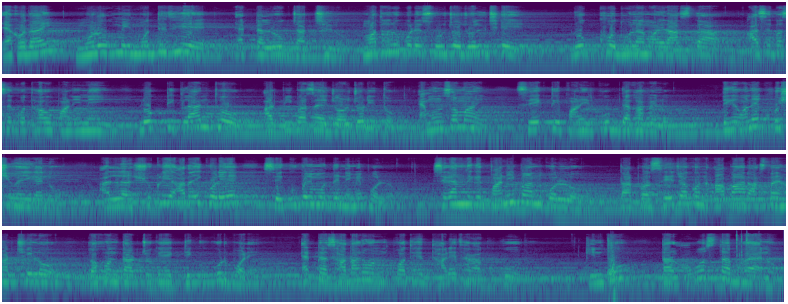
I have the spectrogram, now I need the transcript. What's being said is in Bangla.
একদাই মরুভূমির মধ্যে দিয়ে একটা লোক যাচ্ছিল। মাথার উপরে সূর্য জ্বলছে। রুক্ষ ধুলাময় রাস্তা, আশেপাশে কোথাও পানি নেই। লোকটি ক্লান্ত আর পিপাসায় জর্জরিত। এমন সময় সে একটি পানির কূপ দেখা পেল। দেখে অনেক খুশি হয়ে গেল। আল্লাহর শুক্রিয়া আদায় করে সে কূপের মধ্যে নেমে পড়ল। সেখান থেকে পানি পান করল। তারপর সে যখন আবার রাস্তায় হাঁটছিল, তখন তার চোখে একটি কুকুর পড়ে। একটা সাধারণ পথের ধারে থাকা কুকুর। কিন্তু তার অবস্থা ভয়ানক।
